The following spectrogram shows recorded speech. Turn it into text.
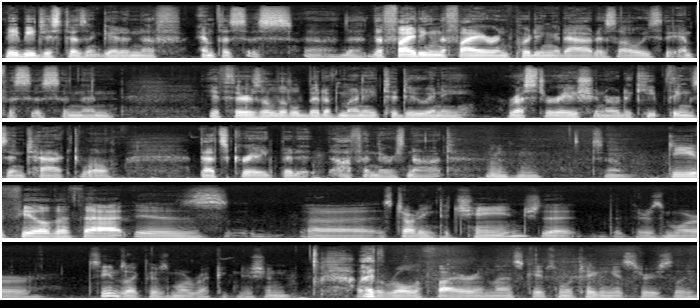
maybe just doesn't get enough emphasis. Uh, the, the fighting the fire and putting it out is always the emphasis, and then if there's a little bit of money to do any restoration or to keep things intact, well, that's great, but it, often there's not. Mm-hmm. So, do you feel that that is uh, starting to change? That that there's more seems like there's more recognition of the role of fire in landscapes, and we're taking it seriously.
